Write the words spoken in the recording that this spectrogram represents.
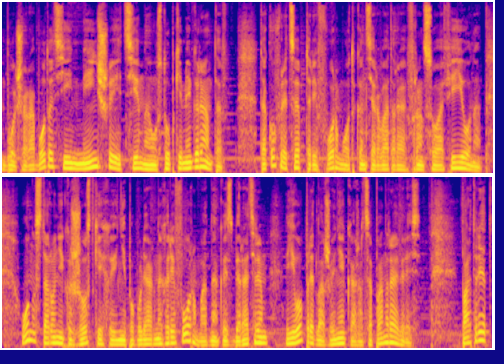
Больше работать и меньше идти на уступки мигрантов. Таков рецепт реформ от консерватора Франсуа Фиона. Он сторонник жестких и непопулярных реформ, однако избирателям его предложения, кажется, понравились. Портрет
